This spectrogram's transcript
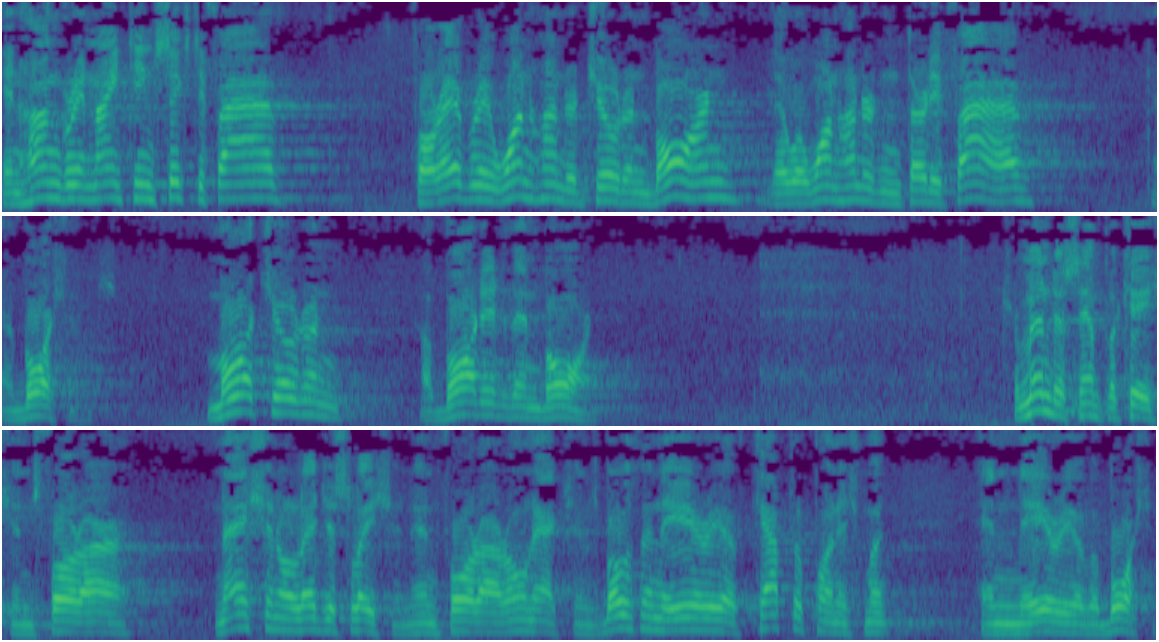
In Hungary in 1965, for every 100 children born, there were 135 abortions. More children aborted than born. Tremendous implications for our national legislation and for our own actions, both in the area of capital punishment and in the area of abortion.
